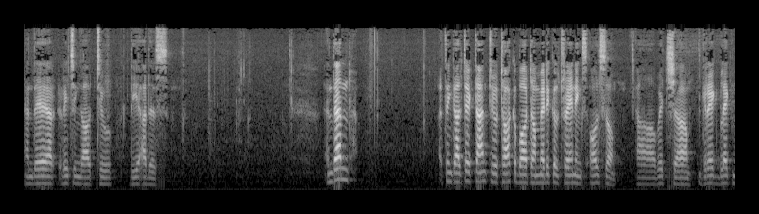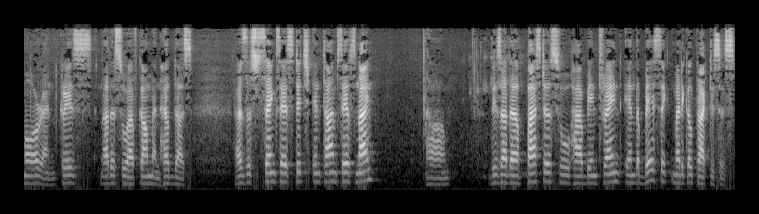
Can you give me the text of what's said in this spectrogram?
and they are reaching out to the others. And then I think I'll take time to talk about our medical trainings also, uh, which uh, Greg Blakemore and Chris and others who have come and helped us. As the saying says, stitch in time saves nine. Um, these are the pastors who have been trained in the basic medical practices.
